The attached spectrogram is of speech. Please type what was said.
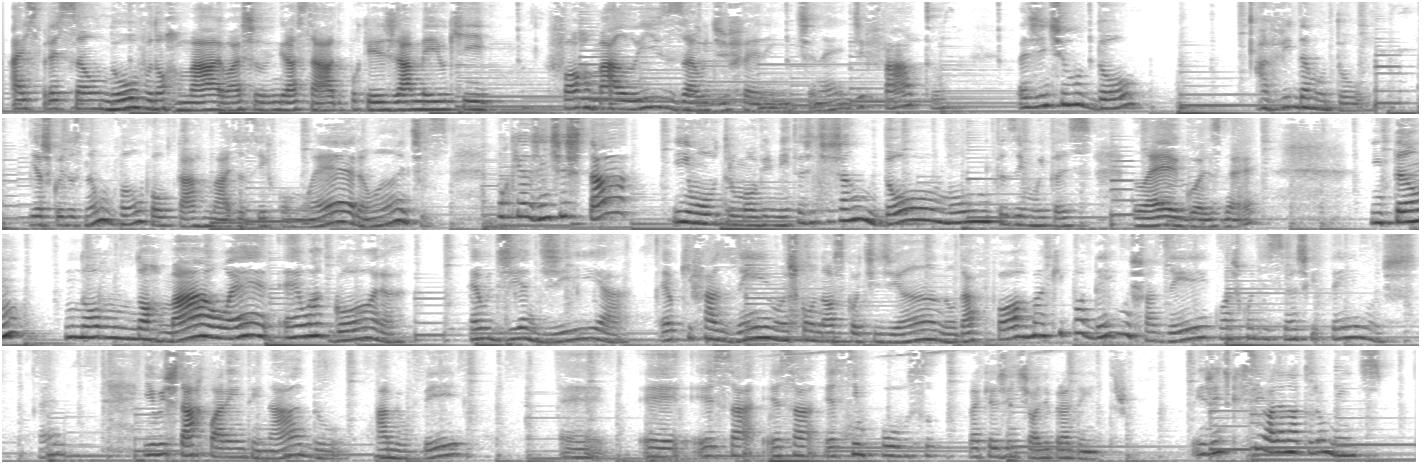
a expressão novo normal, eu acho engraçado, porque já meio que formaliza o diferente, né? De fato, a gente mudou, a vida mudou. E as coisas não vão voltar mais a ser como eram antes, porque a gente está em um outro movimento, a gente já andou muitas e muitas léguas, né? Então, um novo normal é, é o agora, é o dia a dia, é o que fazemos com o nosso cotidiano, da forma que podemos fazer, com as condições que temos. Né? E o estar quarentenado, a meu ver, é, é essa, essa, esse impulso para que a gente olhe para dentro. Tem gente que se olha naturalmente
